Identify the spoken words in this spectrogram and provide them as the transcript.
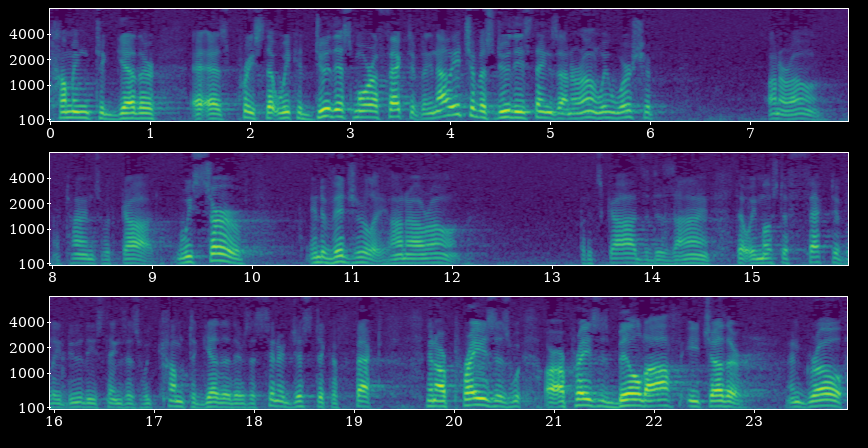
coming together as priests that we could do this more effectively. Now, each of us do these things on our own. We worship on our own, at times with God. We serve individually on our own. But it's God's design that we most effectively do these things as we come together. There's a synergistic effect In our praises, our praises build off each other and grow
